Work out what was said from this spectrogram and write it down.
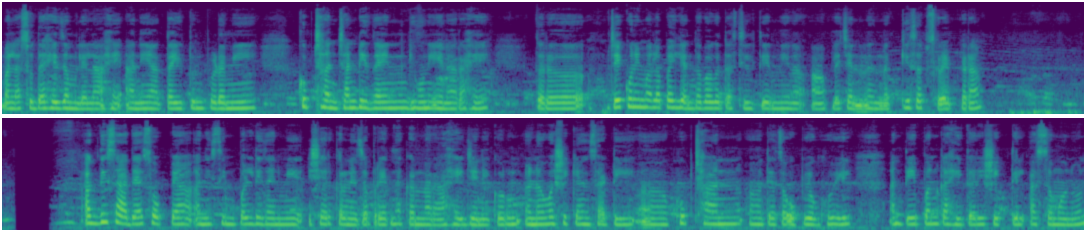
मला सुद्धा हे जमलेलं आहे. आणि आता इथून पुढं मी खूप छान छान डिझाईन घेऊन येणार आहे. तर जे कोणी मला पहिल्यांदा बघत असतील त्यांनी ना आपल्या चॅनलला नक्की सबस्क्राईब करा. अगदी साध्या सोप्या आणि सिंपल डिझाईन मी शेअर करण्याचा प्रयत्न करणार आहे जेणेकरून नवशिक्यांसाठी खूप छान त्याचा उपयोग होईल आणि ते पण काहीतरी शिकतील असं म्हणून.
